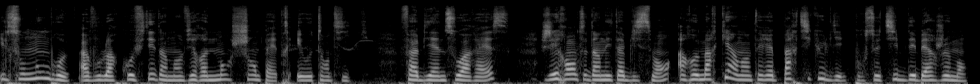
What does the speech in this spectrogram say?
ils sont nombreux à vouloir profiter d'un environnement champêtre et authentique. Fabienne Soares, gérante d'un établissement, a remarqué un intérêt particulier pour ce type d'hébergement,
